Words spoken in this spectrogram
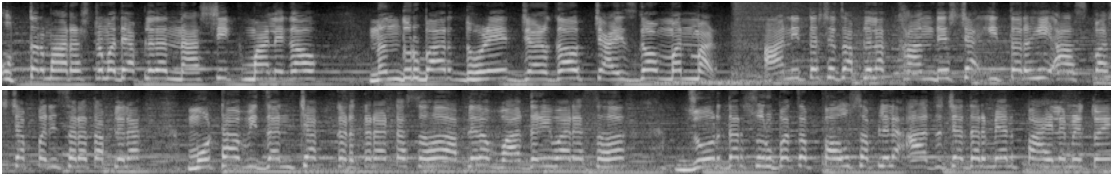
उत्तर महाराष्ट्रामध्ये आपल्याला नाशिक मालेगाव नंदुरबार धुळे जळगाव चाळीसगाव मनमाड आणि तसेच आपल्याला खानदेशच्या इतरही आसपासच्या परिसरात आपल्याला मोठा विजांच्या कडकडाटासह आपल्याला वादळी वाऱ्यासह जोरदार स्वरूपाचा पाऊस आपल्याला आजच्या दरम्यान पाहायला मिळतोय.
